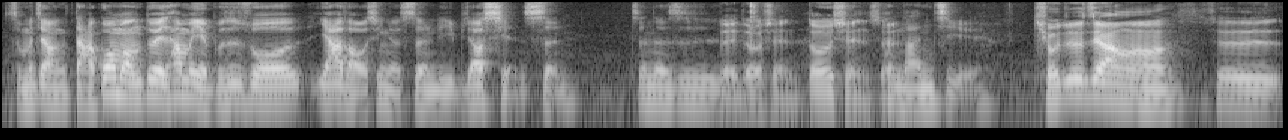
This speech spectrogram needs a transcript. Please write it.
怎么讲，打光芒队他们也不是说压倒性的胜利，比较险胜，真的是对，都险都是险胜，很难解。球就是这样啊，嗯、就是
